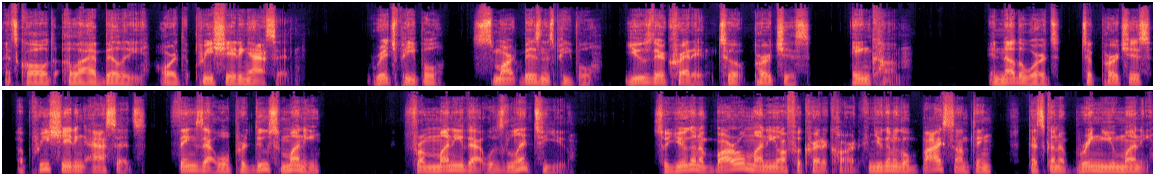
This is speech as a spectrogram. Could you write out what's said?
That's called a liability or a depreciating asset. Rich people, smart business people, use their credit to purchase income. In other words, to purchase appreciating assets, things that will produce money from money that was lent to you. So you're going to borrow money off a credit card and you're going to go buy something that's going to bring you money.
